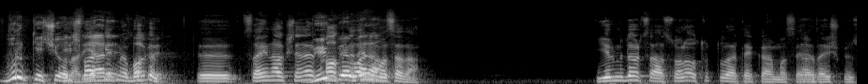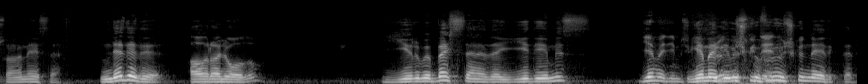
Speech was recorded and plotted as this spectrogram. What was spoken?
Vurup geçiyorlar. Hiç fark yani, etmiyor. Bakın e, Sayın Akşener Büyük kalktı değil mi masadan? 24 saat sonra oturttular tekrar masaya ya Tabii. da 3 gün sonra neyse. Ne dedi Ağır Alioğlu? 25 senede yediğimiz Yemediğimiz küfrü yemediğimiz üç küfürü yedik. 3 günde yedik dedi.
